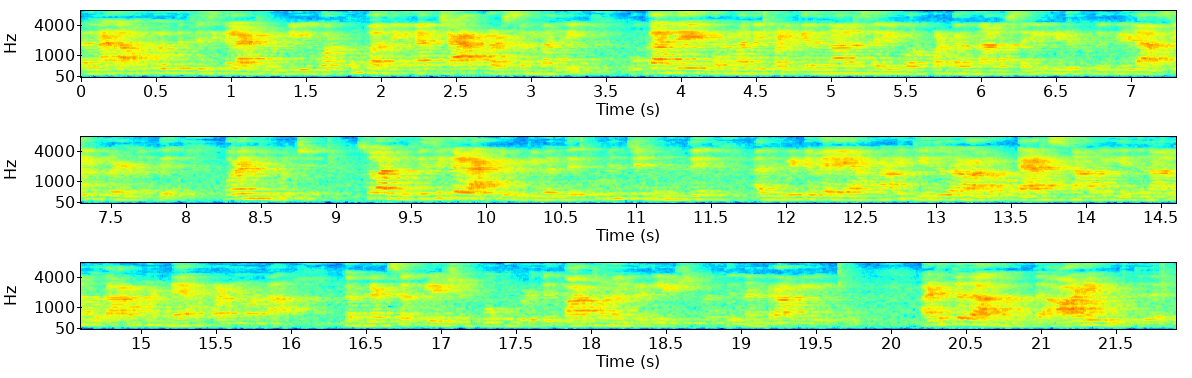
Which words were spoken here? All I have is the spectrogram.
அதனால அவங்க வந்து ஃபிசிக்கல் ஆக்டிவிட்டி ஒர்க்கும் பார்த்தீங்கன்னா சேர் பர்சன் மாதிரி உட்காந்தே இருக்கிற மாதிரி படிக்கிறதுனாலும் சரி ஒர்க் பண்ணுறதுனாலும் சரி இடுப்புக்கு கீழே அசைவுகள் வந்து குறைஞ்சு போச்சு. ஸோ அந்த ஃபிசிக்கல் ஆக்டிவிட்டி வந்து குடிஞ்சு நிமிந்து அது வீட்டு வேலையாகனாலும் எதுனாலும் டான்ஸ்னாலும் எதுனாலும் ஒரு அரை மணி நேரம் பண்ணோன்னா இந்த பிளட் சர்க்குலேஷன் போகும்பொழுது ஹார்மோனல் ரெகுலேஷன் வந்து நன்றாக இருக்கும். அடுத்ததாக வந்து ஆடை உடுத்துதல்.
